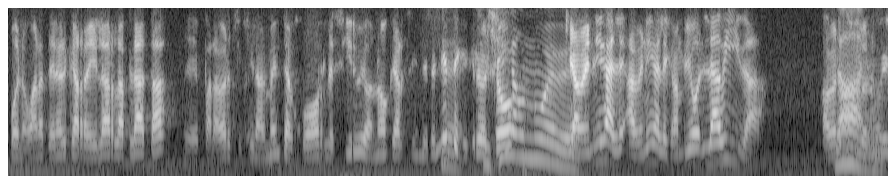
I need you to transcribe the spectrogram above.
bueno, van a tener que arreglar la plata eh, para ver si finalmente al jugador le sirve o no quedarse Independiente, Sí, que creo si yo llega un 9. que a Venegas, le- a Venegas le cambió la vida. Claro, nueve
